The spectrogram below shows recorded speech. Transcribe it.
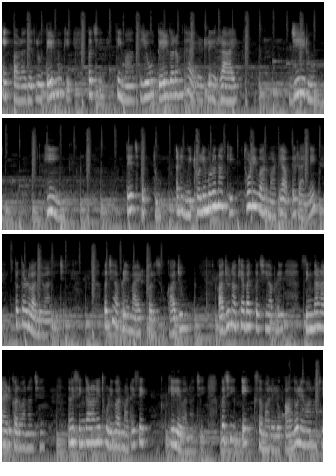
એક પાળા જેટલું તેલ મૂકી પછી તેમાં જેવું તેલ ગરમ થાય એટલે રાઈ, જીરું, હિંગ, તેજપત્તું અને મીઠો લીમડો નાખી થોડી વાર માટે આપણે રાઈને તતડવા દેવાની છે. પછી આપણે એમાં એડ કરીશું કાજુ. કાજુ નાખ્યા બાદ પછી આપણે સિંગદાણા એડ કરવાના છે અને સિંગદાણાને થોડી વાર માટે શેકી લેવાના છે. પછી એક સમારેલો કાંદો લેવાનો છે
